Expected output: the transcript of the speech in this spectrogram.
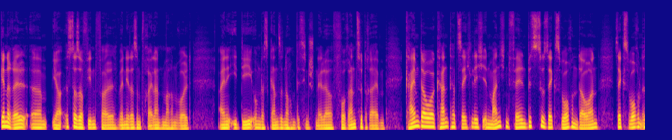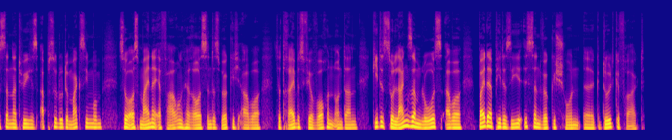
generell, ähm, ja, ist das auf jeden Fall, wenn ihr das im Freiland machen wollt, eine Idee, um das Ganze noch ein bisschen schneller voranzutreiben. Keimdauer kann tatsächlich in manchen Fällen bis zu sechs Wochen dauern. Sechs Wochen ist dann natürlich das absolute Maximum. So aus meiner Erfahrung heraus sind es wirklich aber so drei bis vier Wochen und dann geht es so langsam los. Aber bei der Petersilie ist dann wirklich schon äh, Geduld gefragt.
